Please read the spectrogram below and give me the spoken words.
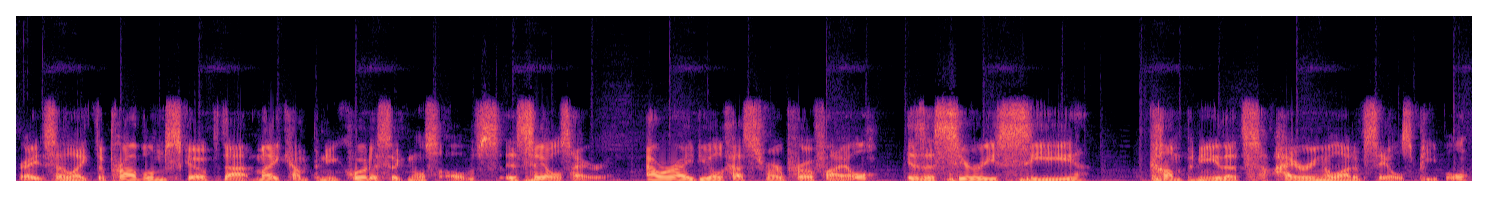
Right. So, like the problem scope that my company Quota Signal solves is sales hiring. Our ideal customer profile is a Series C company that's hiring a lot of salespeople.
